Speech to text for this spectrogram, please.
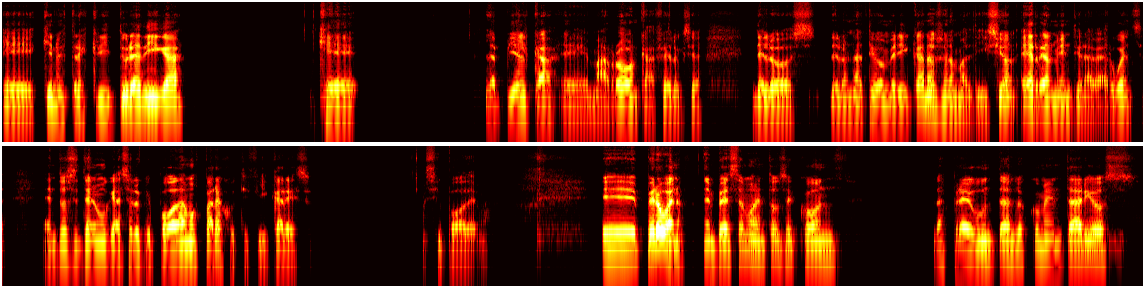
eh, que nuestra escritura diga que la piel ca- marrón, café, lo que sea, de los, de los nativos americanos es una maldición, es realmente una vergüenza. Entonces tenemos que hacer lo que podamos para justificar eso, si podemos. Eh, pero bueno, empecemos entonces con las preguntas, los comentarios.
